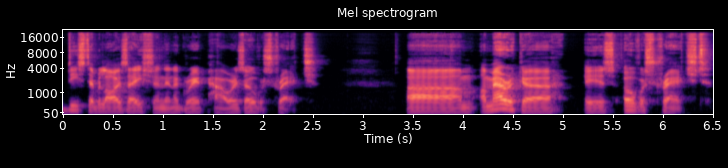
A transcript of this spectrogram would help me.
destabilization in a great power is overstretch. Um, America is overstretched.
